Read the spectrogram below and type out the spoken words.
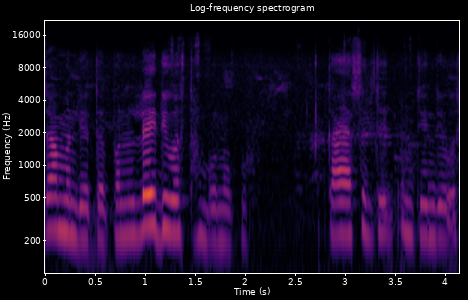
जा म्हणले तर पण लय दिवस थांबू नको. काय असेल ते दोन तीन दिवस.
